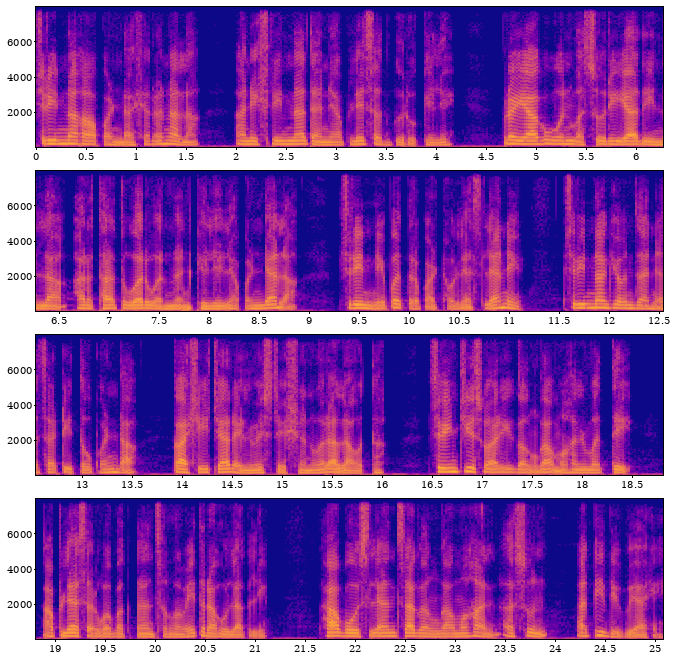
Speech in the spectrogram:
श्रींना हा पंडा शरण आला आणि श्रींना त्याने आपले सद्गुरू केले. प्रयागहून मसुरी या दिनला अर्थात वर वर्णन केलेल्या पंड्याला श्रींनी पत्र पाठवले असल्याने श्रींना घेऊन जाण्यासाठी तो पंडा काशीच्या रेल्वे स्टेशनवर आला होता. श्रींची स्वारी गंगा महालमध्ये आपल्या सर्व भक्तांसमवेत राहू लागली. हा भोसल्यांचा गंगा महाल असून अतिदिव्य आहे.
